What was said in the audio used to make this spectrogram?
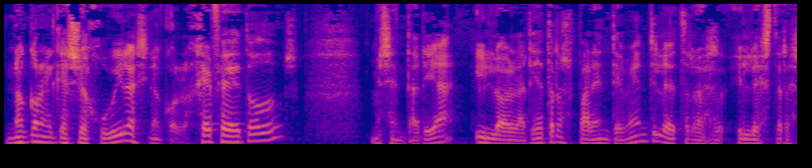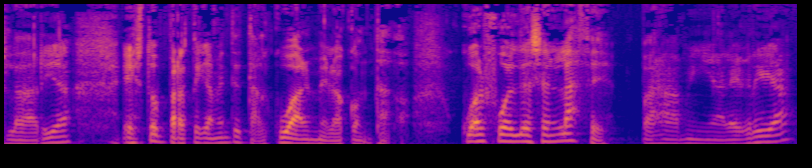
no con el que se jubila, sino con el jefe de todos, me sentaría y lo hablaría transparentemente y, les trasladaría esto prácticamente tal cual me lo ha contado. ¿Cuál fue el desenlace? Para mi alegría,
